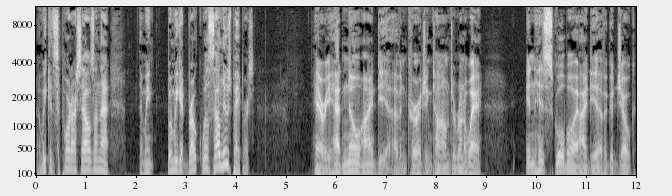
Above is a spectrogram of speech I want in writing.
and we can support ourselves on that. And we, when we get broke, we'll sell newspapers. Harry had no idea of encouraging Tom to run away. In his schoolboy idea of a good joke,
